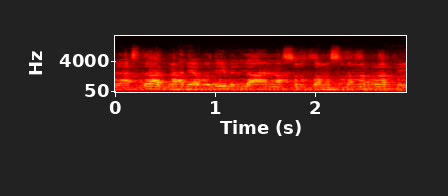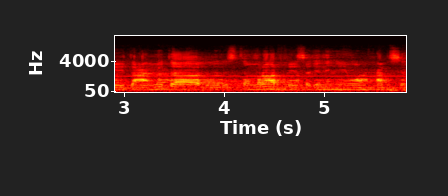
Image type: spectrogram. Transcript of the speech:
الأستاذ مهدي أبو ديب إلا أن السلطة مستمرة في تعنتها بالاستمرار في سجنه وحبسه.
